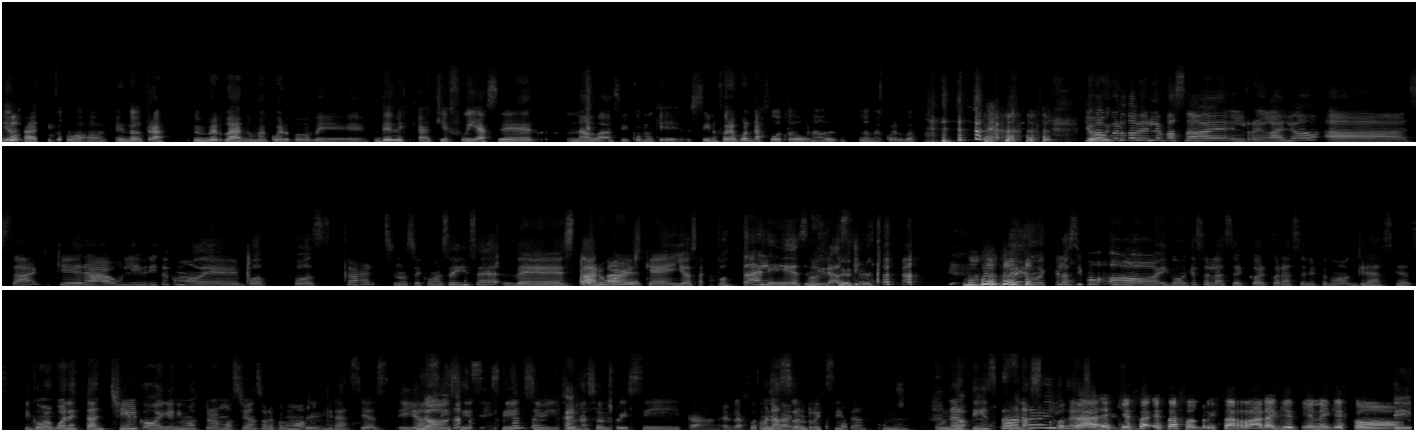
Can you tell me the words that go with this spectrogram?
Yo estaba así como en otra. En verdad no me acuerdo de, de, de a qué fui a hacer nada. Así como que si no fuera por la foto, uno no me acuerdo. Yo me acuerdo haberle pasado el regalo a Zack, que era un librito como de po- postcards, no sé cómo se dice, de Star Wars, que ellos, postales, eso, gracias. Y como que lo así como, oh, y como que se lo acercó al corazón y fue como, gracias. Y como el buen es tan chill, como que ni mostró emoción, solo fue como, Sí. gracias. Y yo No, así, sí, "Ah, sí, encanta". sí, vi una sonrisita en la foto. Una sale sonrisita. Mm. Una No. tiz, una Ay, O sea, es que sonrisa. esa, esa sonrisa rara que tiene, que es como. Sí.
